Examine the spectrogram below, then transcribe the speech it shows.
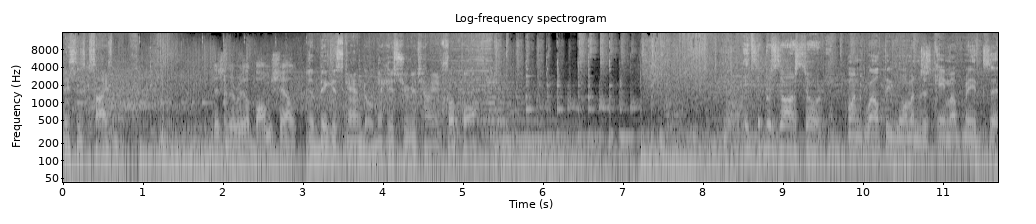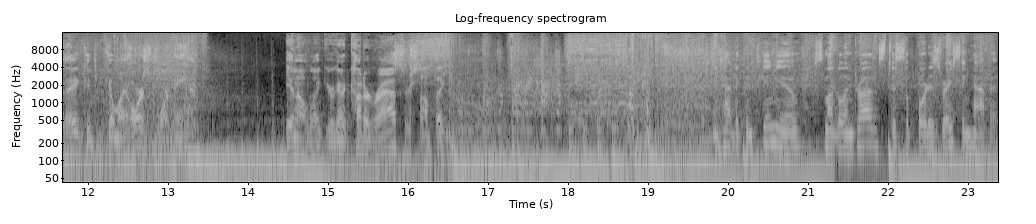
This is seismic. This is a real bombshell. The biggest scandal in the history of Italian football. It's a bizarre story. One wealthy woman just came up to me and said, Hey, could you kill my horse for me? You know, like you're going to cut her grass or something. He had to continue smuggling drugs to support his racing habit.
